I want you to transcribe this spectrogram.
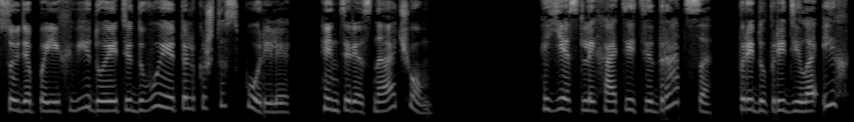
Судя по их виду, эти двое только что спорили. Интересно, о чем? «Если хотите драться», — предупредила их,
